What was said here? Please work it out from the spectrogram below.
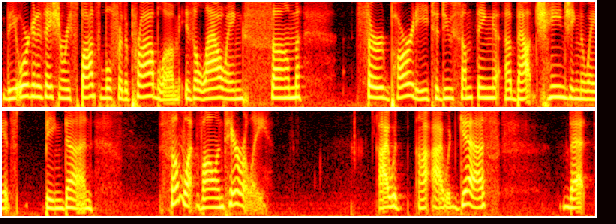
the organization responsible for the problem is allowing some third party to do something about changing the way it's being done somewhat voluntarily. I would i would guess that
